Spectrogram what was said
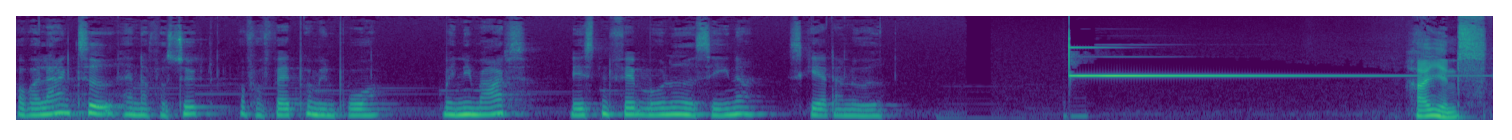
og hvor lang tid han har forsøgt at få fat på min bror. Men i marts Næsten fem måneder senere sker der noget. Hej Jens.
